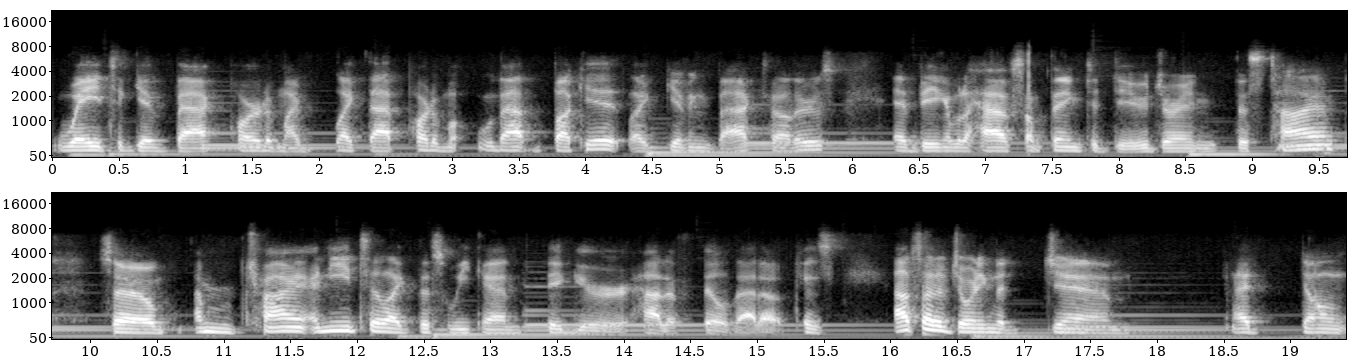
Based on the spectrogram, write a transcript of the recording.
way to give back part of my like that part of my, that bucket like giving back to others and being able to have something to do during this time so i'm trying i need to like this weekend figure how to fill that up because outside of joining the gym i don't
